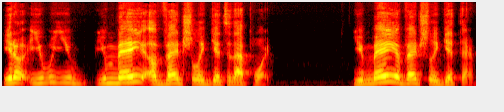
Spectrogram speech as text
You know, you you you may eventually get to that point. You may eventually get there,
